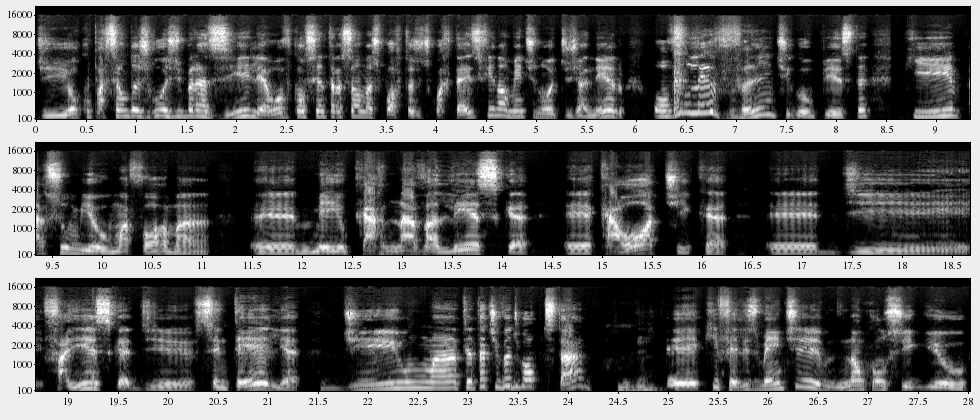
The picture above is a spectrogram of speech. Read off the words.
de ocupação das ruas de Brasília, houve concentração nas portas dos quartéis e, finalmente, no 8 de janeiro, houve um levante golpista que assumiu uma forma é, meio carnavalesca, é, caótica, é, de faísca, de centelha, de uma tentativa de golpe de Estado, uhum. Que felizmente não conseguiu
